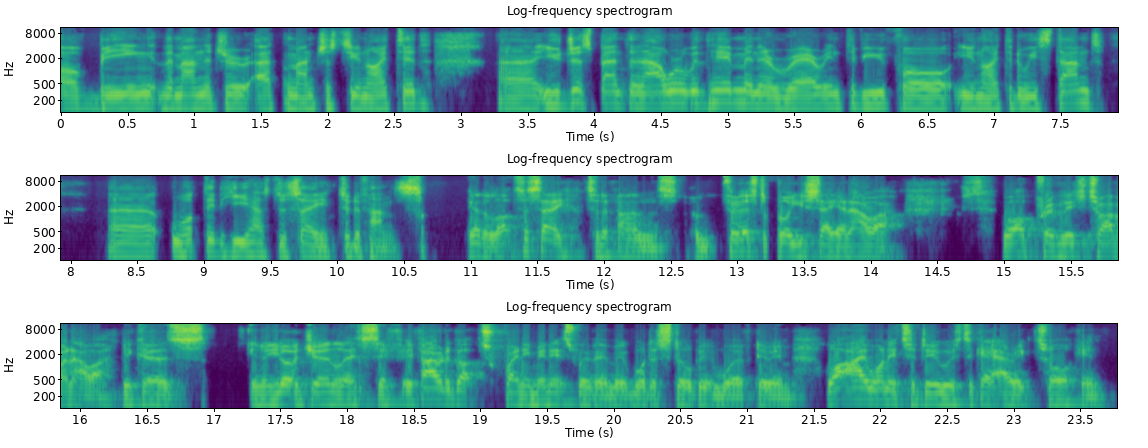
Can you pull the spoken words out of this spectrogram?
of being the manager at Manchester United. Uh, you just spent an hour with him in a rare interview for United We Stand. Uh, what did he has to say to the fans? He had a lot to say to the fans. Um, first of all, you say an hour. What a privilege to have an hour because you know, you're a journalist. If, if I would have got 20 minutes with him, it would have still been worth doing. What I wanted to do was to get Eric talking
